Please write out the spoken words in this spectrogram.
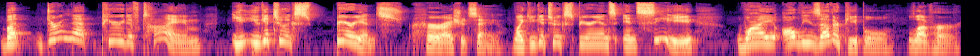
But during that period of time, you, you get to experience her, I should say. Like, you get to experience and see why all these other people love her.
